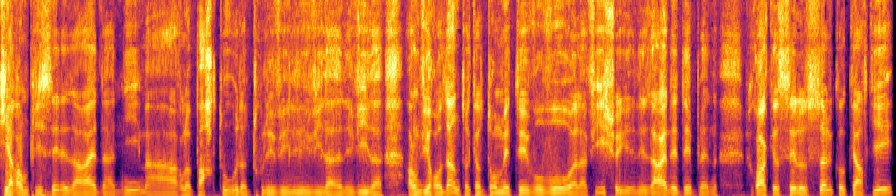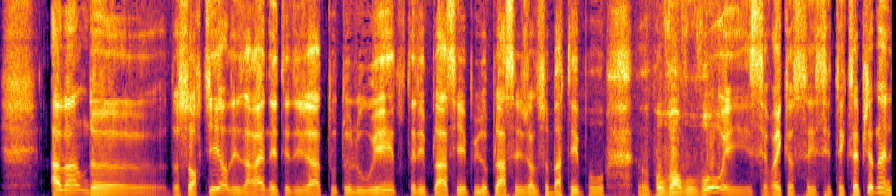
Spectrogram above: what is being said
qui a remplissé les arènes à Nîmes, à Arles, partout, dans tous les, villes, les villes environnantes. Quand on mettait Vovo à l'affiche, les arènes étaient pleines. Je crois que c'est le seul cocartier avant de, sortir, les arènes étaient déjà toutes louées, toutes les places, il n'y avait plus de place, les gens se battaient pour, voir Vovo, et c'est vrai que c'est exceptionnel.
